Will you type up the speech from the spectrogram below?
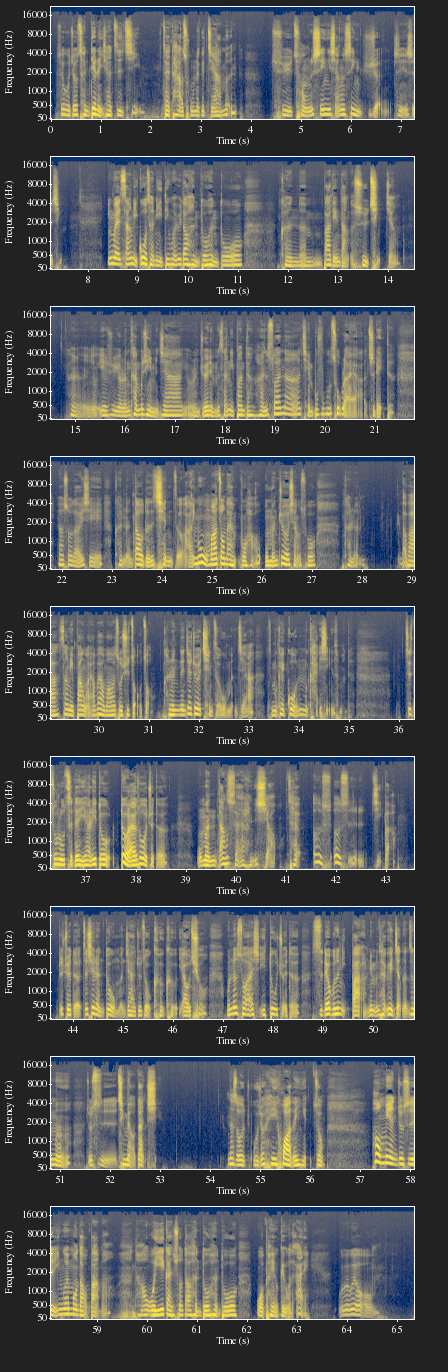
所以我就沉淀了一下自己，再踏出那个家门，去重新相信人这件事情。因为丧礼过程你一定会遇到很多很多可能八点档的事情，这样。可能有，也许有人看不起你们家，有人觉得你们三里半的很寒酸啊，钱不付不出来啊之类的。要受到一些可能道德的谴责啊，因为我妈状态很不好，我们就想说，可能爸爸丧礼半晚要不要妈妈出去走走，可能人家就会谴责我们家怎么可以过那么开心什么的，这诸如此类压力对对我来说，我觉得我们当时还很小，才二十二十几吧，就觉得这些人对我们家就只有苛刻要求。我那时候还是一度觉得死的又不是你爸，你们才可以讲的这么就是轻描淡写。那时候我就黑化的严重，后面就是因为梦到我爸嘛，然后我也感受到很多很多我朋友给我的爱，我我有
